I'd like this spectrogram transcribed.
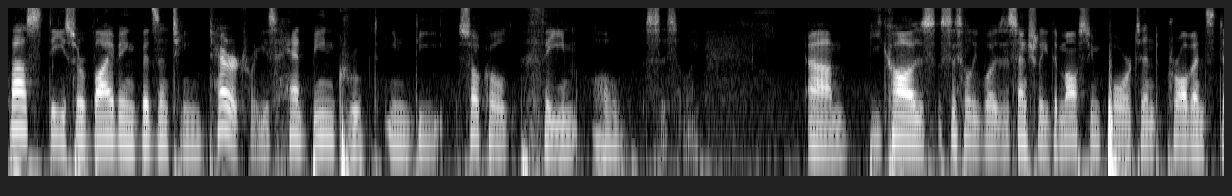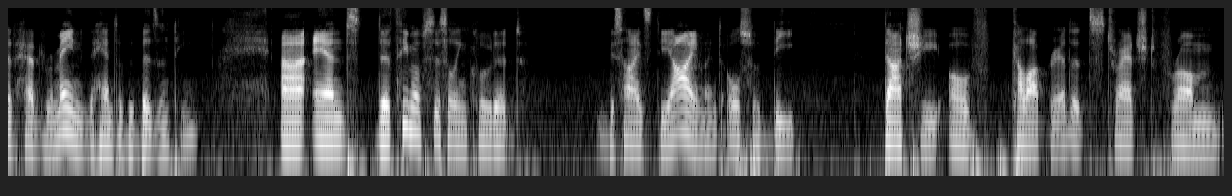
Thus, the surviving Byzantine territories had been grouped in the so-called theme of Sicily. Um, because Sicily was essentially the most important province that had remained in the hands of the Byzantine. Uh, and the theme of Sicily included, besides the island, also the Duchy of Calabria that stretched from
